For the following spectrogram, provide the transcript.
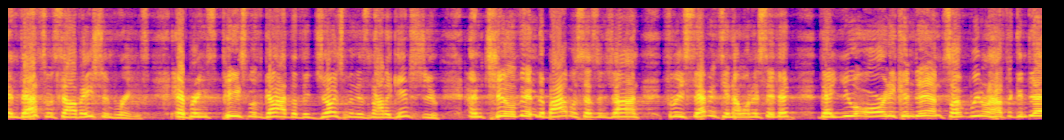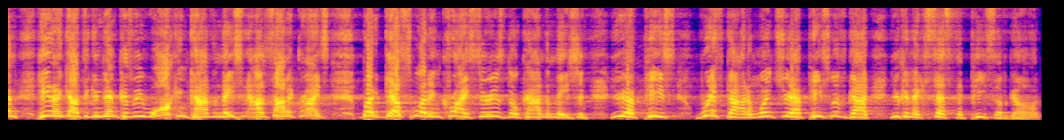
And that's what salvation brings. It brings peace with God that the judgment is not against you. Until then, the Bible says in John 3 17, I want to say that, that you are already condemned. So we don't have to condemn. He didn't got to condemn because we walk in condemnation outside of Christ. But guess what? In Christ, there is no condemnation. You have peace with God. And once you have peace with God, you can access the peace of God.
